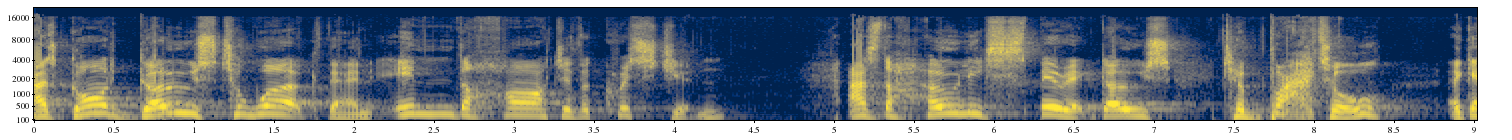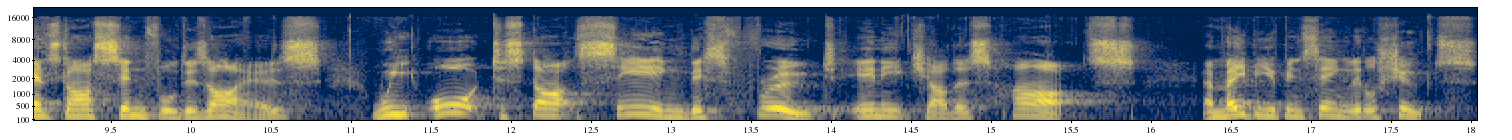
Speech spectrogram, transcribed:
As God goes to work then in the heart of a Christian, as the Holy Spirit goes to battle against our sinful desires, we ought to start seeing this fruit in each other's hearts. And maybe you've been seeing little shoots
